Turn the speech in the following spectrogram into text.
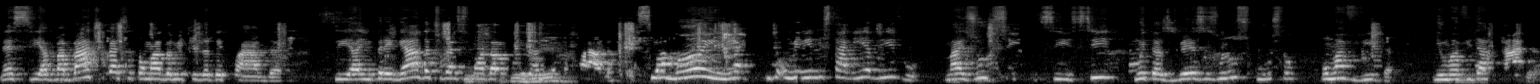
Né? Se a babá tivesse tomado a medida adequada, se a empregada tivesse tomado a medida uhum. adequada, se a mãe, né, o menino estaria vivo. Mas o se se, se muitas vezes nos custam uma vida, e uma vida rara.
